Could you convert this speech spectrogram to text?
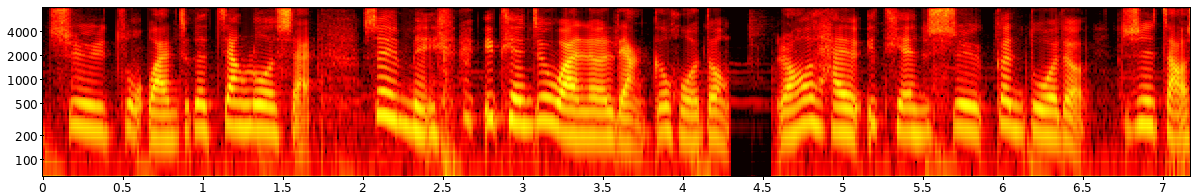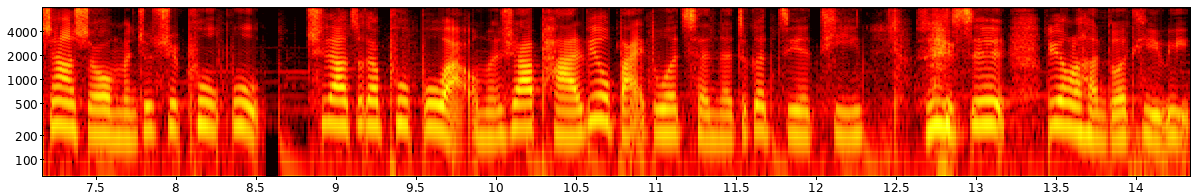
去做玩这个降落伞，所以每一天就玩了两个活动。然后还有一天是更多的，就是早上的时候我们就去瀑布。去到这个瀑布啊，我们需要爬六百多层的这个阶梯，所以是用了很多体力。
